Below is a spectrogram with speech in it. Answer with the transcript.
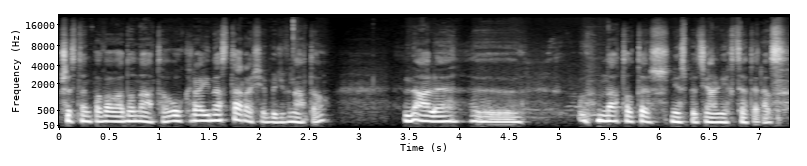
przystępowała do NATO. Ukraina stara się być w NATO, no ale e, NATO też niespecjalnie chce teraz,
